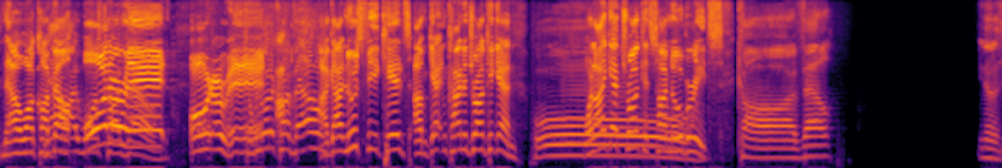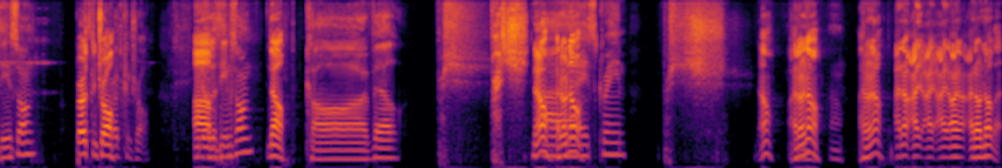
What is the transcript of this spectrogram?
Now I want Carvel. Now I want Order Carvel. it. Order it. Can we go to Carvel? I got news for you, kids. I'm getting kind of drunk again. When When I get drunk, it's time to Uber Eats. Carvel. You know the theme song? Birth control. Birth control. You know the Um, theme song? no. Carvel. Fresh. Fresh. No, I don't know. Ice cream. Fresh. No, I don't know. Oh. I don't know. I don't. I. I. I, I don't know that.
